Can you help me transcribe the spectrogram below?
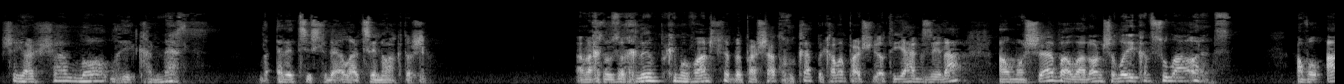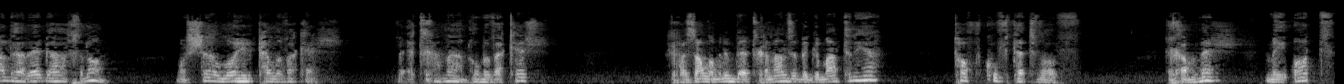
שירשה לו להיכנס לארץ ישראל, לארצנו הקדושה. אנחנו זוכרים כמובן שבפרשת חוקת בכמה פרשיות תהיה הגזירה על משה ועל אהרון שלא ייכנסו לארץ. אבל עד הרגע האחרון, משה לא הרפה לבקש. ואת חנן הוא מבקש. חז"ל אומרים ואת חנן זה בגמטריה, תקט"ו. חמש מאות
